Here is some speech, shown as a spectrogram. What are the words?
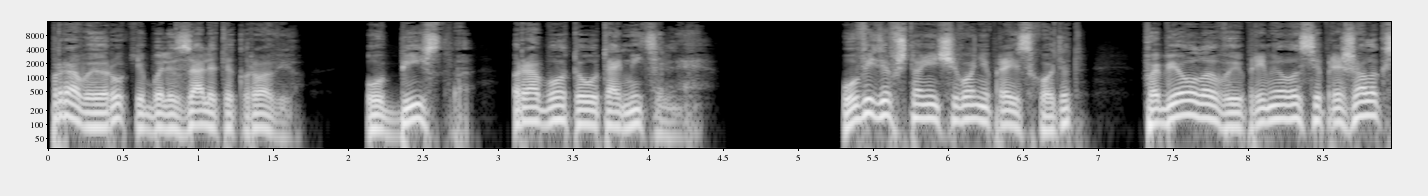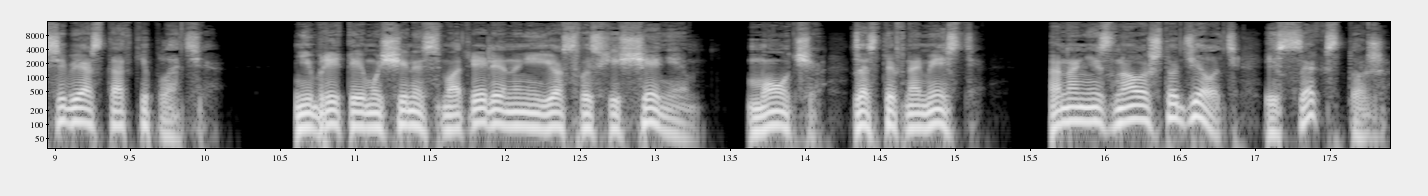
правые руки были залиты кровью. Убийство — работа утомительная. Увидев, что ничего не происходит, Фабиола выпрямилась и прижала к себе остатки платья. Небритые мужчины смотрели на нее с восхищением, молча, застыв на месте. Она не знала, что делать, и секс тоже.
